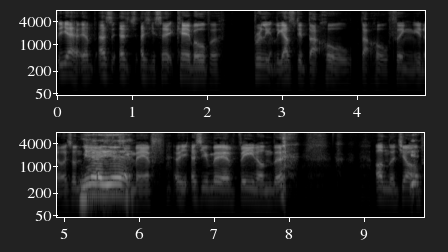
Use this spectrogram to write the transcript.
yeah, um, as as as you say, it came over brilliantly, as did that whole that whole thing. You know, as unloved yeah, yeah. as you may have as you may have been on the on the job.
